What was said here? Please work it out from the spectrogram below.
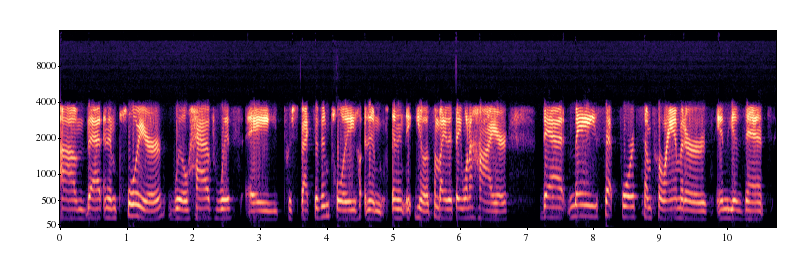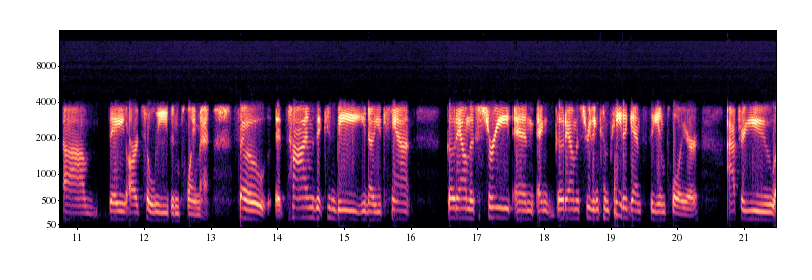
um, that an employer will have with a prospective employee, and, and you know somebody that they want to hire, that may set forth some parameters in the event um, they are to leave employment. So at times it can be, you know, you can't go down the street and, and go down the street and compete against the employer after you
